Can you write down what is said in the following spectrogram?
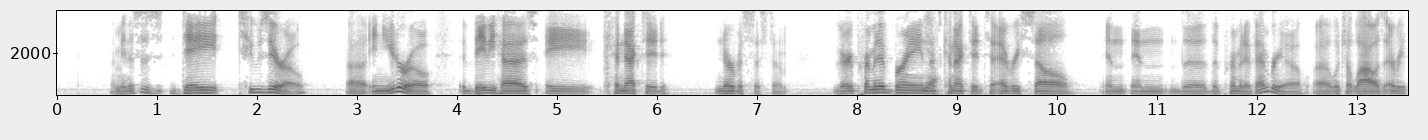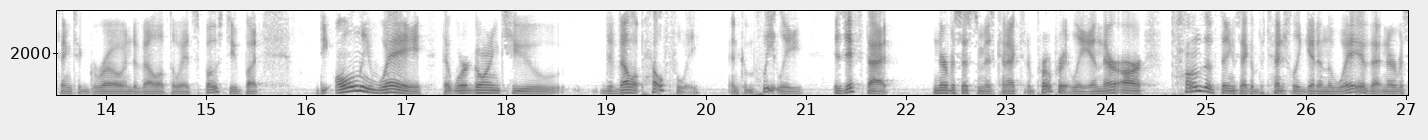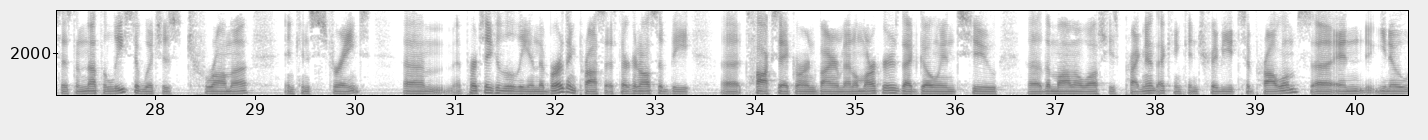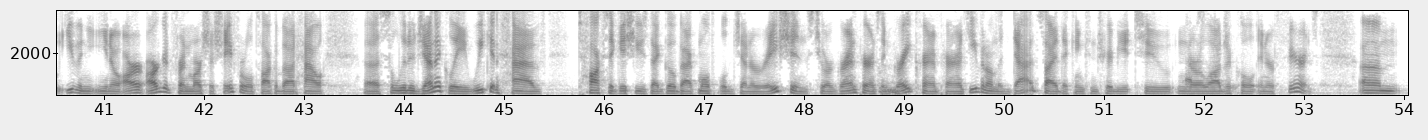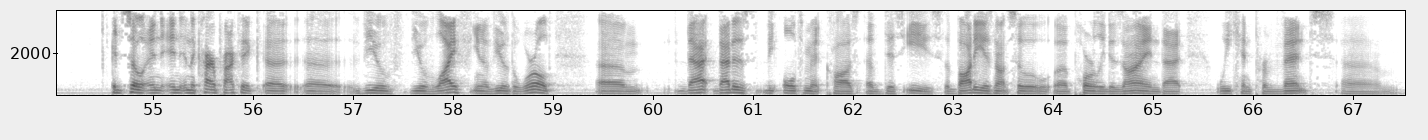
I mean, this is day two zero. Uh, in utero, a baby has a connected nervous system, very primitive brain yeah. that's connected to every cell in in the the primitive embryo, uh, which allows everything to grow and develop the way it's supposed to. But the only way that we're going to develop healthfully and completely is if that nervous system is connected appropriately. And there are tons of things that could potentially get in the way of that nervous system, not the least of which is trauma and constraint. um, particularly in the birthing process. There can also be uh, toxic or environmental markers that go into uh, the mama while she's pregnant that can contribute to problems. Uh, and you know, even you know, our our good friend Marcia Schaefer will talk about how uh, salutogenically we can have toxic issues that go back multiple generations to our grandparents and great grandparents, even on the dad side, that can contribute to neurological Absolutely. interference. Um, and so, in, in, in the chiropractic uh, uh, view of view of life, you know, view of the world, um, that that is the ultimate cause of disease. The body is not so uh, poorly designed that we can prevent um,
